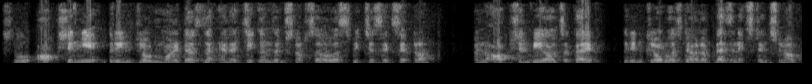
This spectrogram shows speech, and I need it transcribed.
So option A, green cloud monitors the energy consumption of servers, switches, etc. And option B also correct. Green cloud was developed as an extension of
